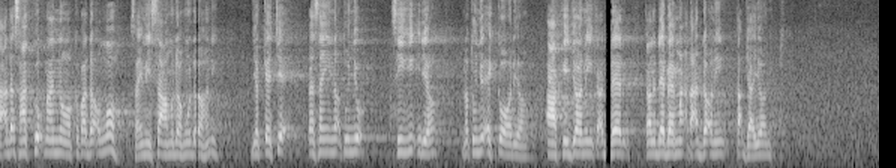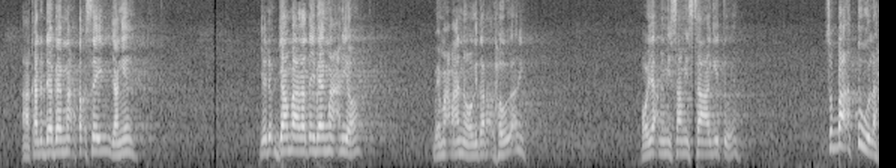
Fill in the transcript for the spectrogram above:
tak ada sakut mana kepada Allah. Saya misal mudah-mudah ni. Dia kecek pasal nak tunjuk sirik dia, nak tunjuk ekor dia. Ah kerja ni kalau dia bemak tak ada ni, tak berjaya ni. Ha, kalau dia bemak tak sing, jangan. Dia gambar kata bemak dia. Bemak mana kita tak tahu kat ni. Royak ni misal-misal gitu ya. Sebab itulah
